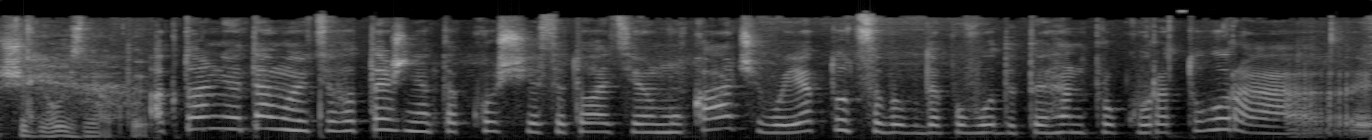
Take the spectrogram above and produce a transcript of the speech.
щоб його зняти. Актуальною темою цього тижня також є ситуація в Мукачево. Як тут себе буде поводити генпрокуратура, е,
